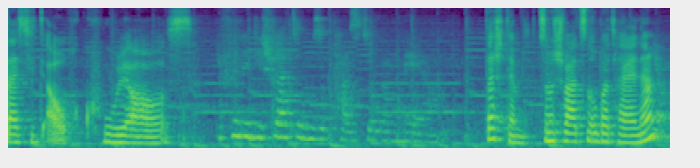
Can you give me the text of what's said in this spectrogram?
das sieht auch cool aus. Ich finde, die schwarze Hose passt sogar mehr. Das stimmt. Zum schwarzen Oberteil, ne? Ja,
